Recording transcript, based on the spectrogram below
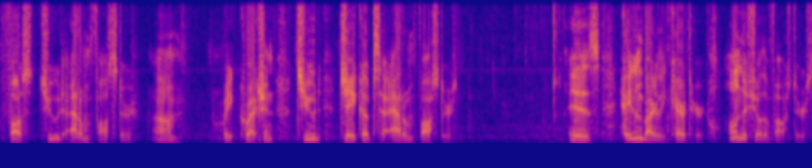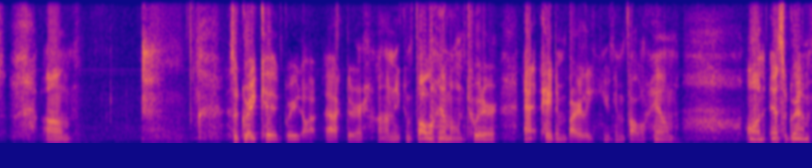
Foster Jude Adam Foster. Um, wait correction. Jude Jacobs Adam Foster is Hayden Byerly character on the show The Fosters. Um, he's a great kid, great actor. Um, you can follow him on Twitter at Hayden Byerly. You can follow him on Instagram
